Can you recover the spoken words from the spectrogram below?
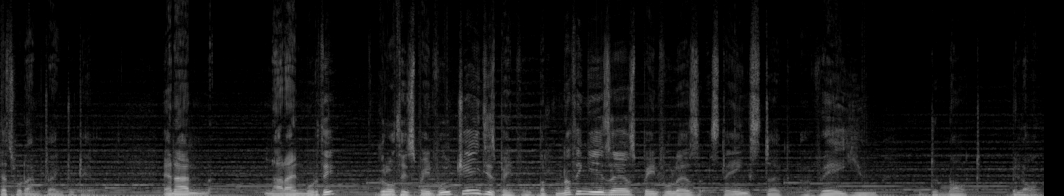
that's what I am trying to tell and I Narayana Murthy Growth is painful, change is painful, but nothing is as painful as staying stuck where you do not belong.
